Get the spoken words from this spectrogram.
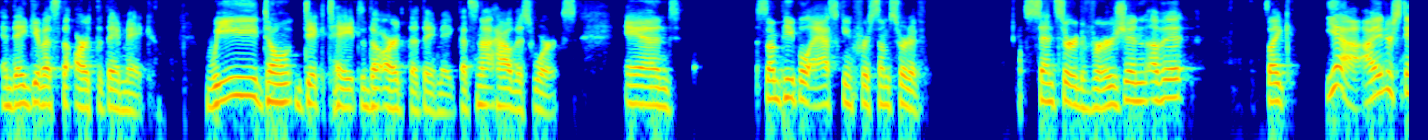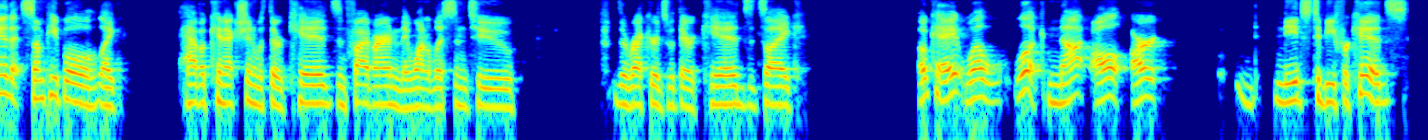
and they give us the art that they make we don't dictate the art that they make. That's not how this works. And some people asking for some sort of censored version of it it's like yeah i understand that some people like have a connection with their kids and five iron and they want to listen to the records with their kids. It's like okay well look not all art needs to be for kids.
